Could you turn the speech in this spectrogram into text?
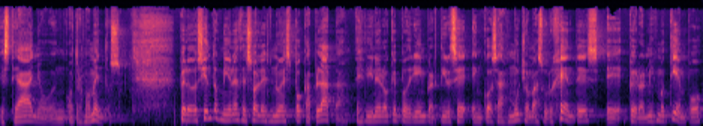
este año o en otros momentos. Pero 200 millones de soles no es poca plata, es dinero que podría invertirse en cosas mucho más urgentes, eh, pero al mismo tiempo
